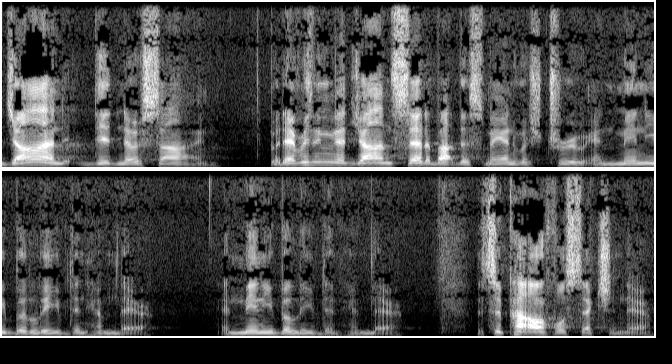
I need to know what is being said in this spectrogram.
John did no sign. But everything that John said about this man was true, and many believed in him there. And many believed in him there. It's a powerful section there.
